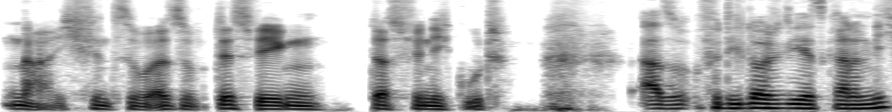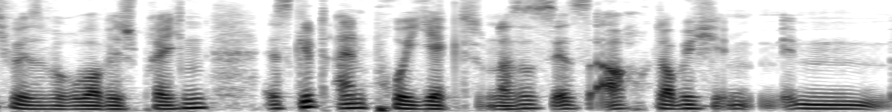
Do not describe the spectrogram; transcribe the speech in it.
na, ich finde so, also deswegen, das finde ich gut. Also für die Leute, die jetzt gerade nicht wissen, worüber wir sprechen, es gibt ein Projekt und das ist jetzt auch, glaube ich, im, im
